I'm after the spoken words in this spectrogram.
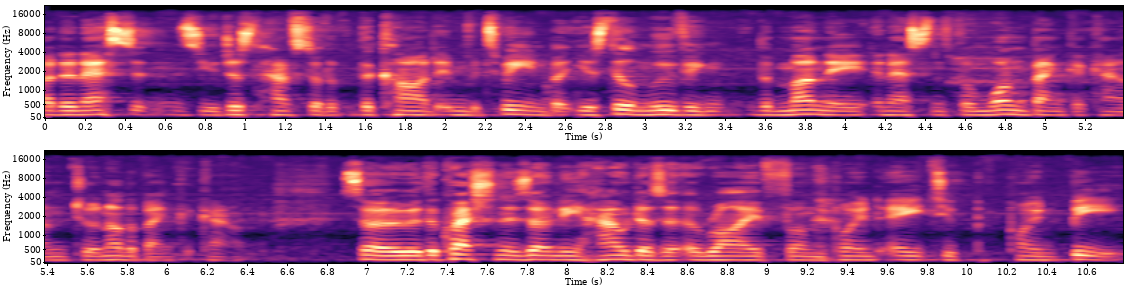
but in essence, you just have sort of the card in between, but you're still moving the money, in essence, from one bank account to another bank account. So the question is only how does it arrive from point A to point B?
